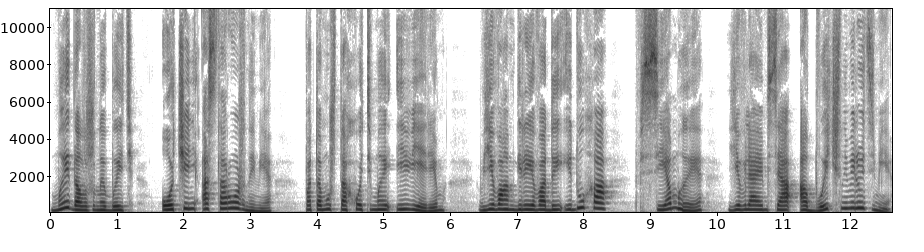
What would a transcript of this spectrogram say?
Мы должны быть очень осторожными, потому что хоть мы и верим в Евангелие воды и духа, все мы являемся обычными людьми.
